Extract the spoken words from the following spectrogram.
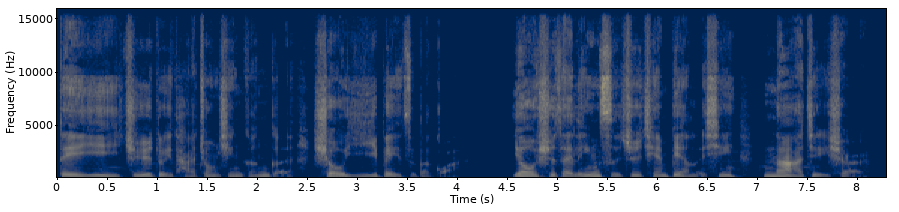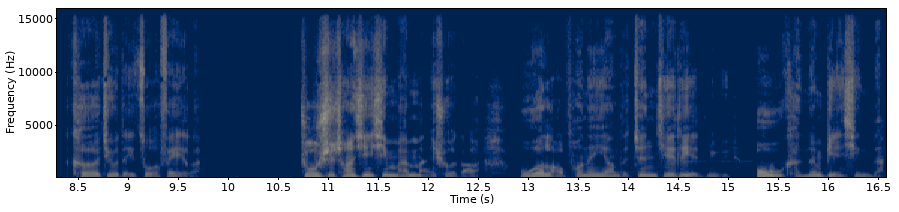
得一直对他忠心耿耿，守一辈子的寡。要是在临死之前变了心，那这事儿可就得作废了。朱世昌信心满满说道：“我老婆那样的贞洁烈女不可能变心的。”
